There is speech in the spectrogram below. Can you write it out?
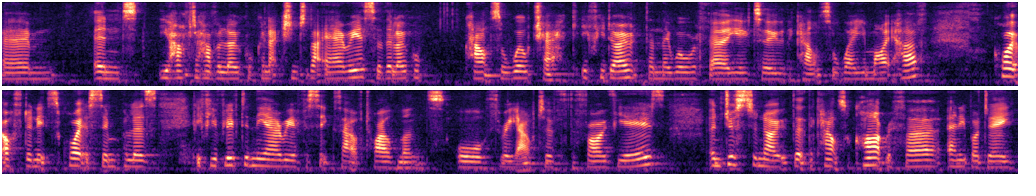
um, and you have to have a local connection to that area. So the local council will check. If you don't, then they will refer you to the council where you might have quite often it's quite as simple as if you've lived in the area for six out of 12 months or three out of the five years. And just to note that the council can't refer anybody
